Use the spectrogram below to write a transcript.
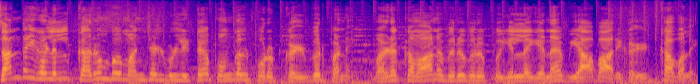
சந்தைகளில் கரும்பு மஞ்சள் உள்ளிட்ட பொங்கல் பொருட்கள் விற்பனை. வழக்கமான விறுவிறுப்பு இல்லை என வியாபாரிகள் கவலை.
